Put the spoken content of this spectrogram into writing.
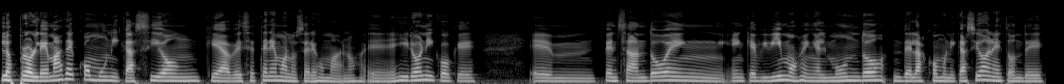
los problemas de comunicación que a veces tenemos los seres humanos. Eh, es irónico que em, pensando en, que vivimos en el mundo de las comunicaciones, donde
